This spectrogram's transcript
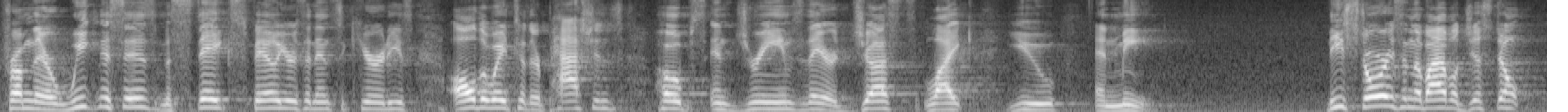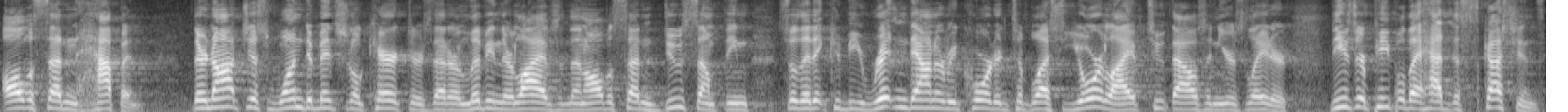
From their weaknesses, mistakes, failures, and insecurities, all the way to their passions, hopes, and dreams, they are just like you and me. These stories in the Bible just don't all of a sudden happen. They're not just one dimensional characters that are living their lives and then all of a sudden do something so that it could be written down and recorded to bless your life 2,000 years later. These are people that had discussions.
